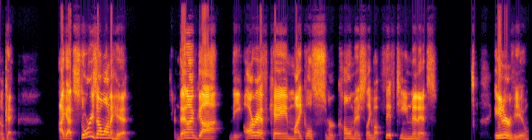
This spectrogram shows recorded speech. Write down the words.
Okay. I got stories I want to hit. Then I've got the RFK Michael Smirkomish, like about 15 minutes interview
